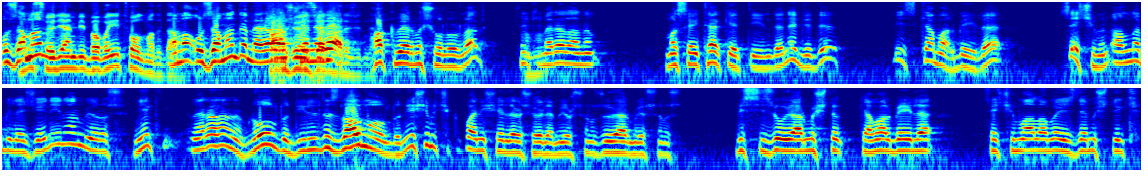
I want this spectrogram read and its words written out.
O zaman söyleyen bir baba yiğit olmadı daha. ama o zaman da Meral Akşener'e hak vermiş olurlar. Çünkü Meral Hanım masayı terk ettiğinde ne dedi? Biz Kemal Bey'le seçimin alınabileceğine inanmıyoruz. Niye ki Meral Hanım ne oldu? Diliniz lal mı oldu? Niye şimdi çıkıp aynı şeyleri söylemiyorsunuz, uyarmıyorsunuz? Biz sizi uyarmıştık. Kemal Bey'le seçimi alamayız demiştik.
